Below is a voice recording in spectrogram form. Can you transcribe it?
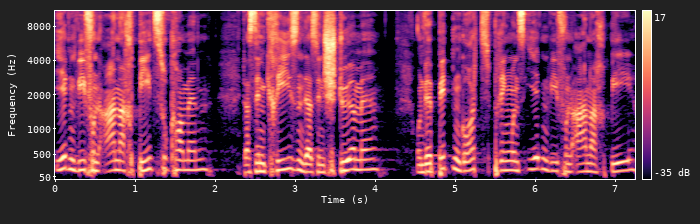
Irgendwie von A nach B zu kommen, das sind Krisen, das sind Stürme und wir bitten Gott, bring uns irgendwie von A nach B.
